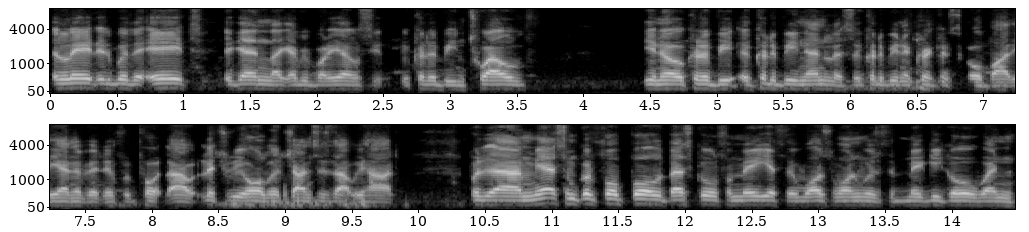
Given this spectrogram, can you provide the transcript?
elated with the eight again, like everybody else. It could have been twelve. You know, it could have been it could have been endless. It could have been a cricket score by the end of it if we put out literally all the chances that we had. But um, yeah, some good football. The best goal for me, if there was one, was the Miggy goal when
